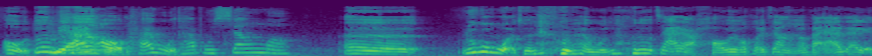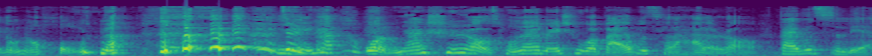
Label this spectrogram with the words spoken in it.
藕炖莲排骨，藕排骨它不香吗？呃，如果我做那种排骨，都 都加点蚝油和酱油，把鸭仔给弄成红的。就你看，我们家吃肉从来没吃过白不呲啦的肉。白不呲咧。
